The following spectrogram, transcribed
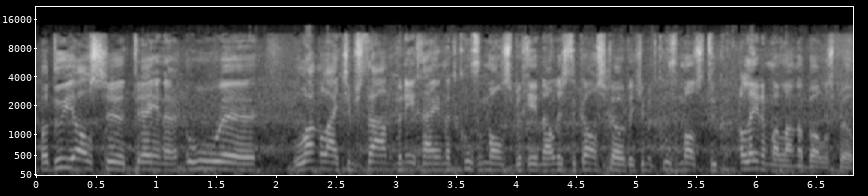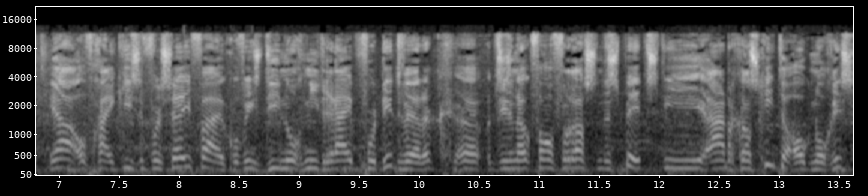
wat doe je als uh, trainer? Hoe lang laat je hem staan? Wanneer ga je met Koevermans beginnen? Al is de kans groot dat je met Koevermans natuurlijk alleen maar lange ballen speelt. Ja, of ga je kiezen voor Zeefuik? Of is die nog niet rijp voor dit werk? Het is een ook van een verrassende spits die aardig kan schieten ook nog eens.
